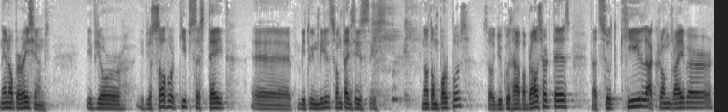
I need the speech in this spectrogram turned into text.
Then operations. If your if your software keeps a state uh, between builds, sometimes it's, it's, not on purpose. So you could have a browser test that should kill a Chrome driver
